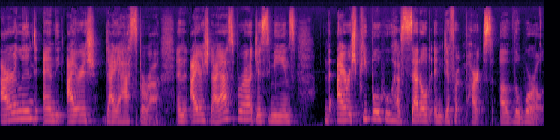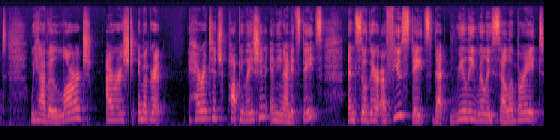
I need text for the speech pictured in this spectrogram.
Ireland and the Irish diaspora. And the Irish diaspora just means the Irish people who have settled in different parts of the world. We have a large Irish immigrant heritage population in the United States. And so there are a few states that really, really celebrate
